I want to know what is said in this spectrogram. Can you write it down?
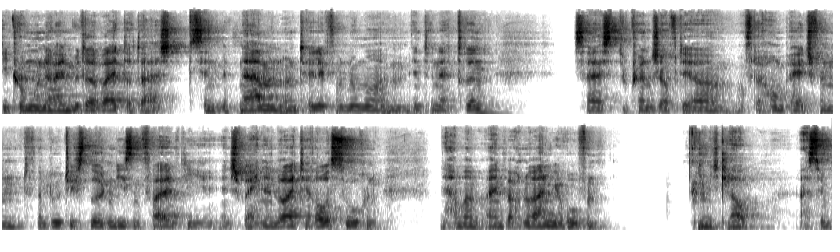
die kommunalen Mitarbeiter da sind mit Namen und Telefonnummer im Internet drin. Das heißt, du kannst auf der, auf der Homepage von, von Ludwigsburg in diesem Fall die entsprechenden Leute raussuchen. Und haben einfach nur angerufen. Und ich glaube, also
